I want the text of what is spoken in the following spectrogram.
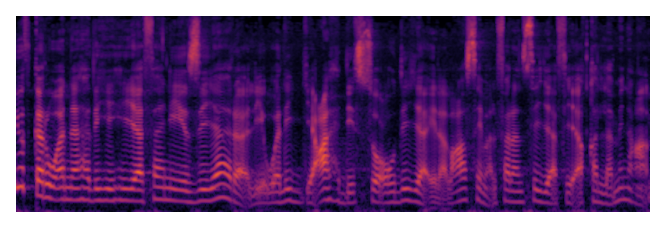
يذكر أن هذه هي ثاني زيارة لولي عهد السعودية إلى العاصمة الفرنسية في أقل من عام.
